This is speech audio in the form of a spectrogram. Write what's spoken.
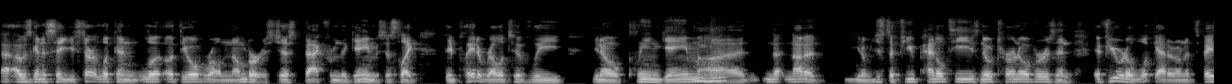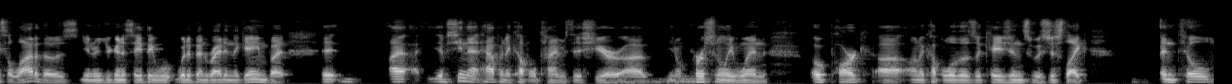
I was going to say, you start looking look at the overall numbers just back from the game. It's just like they played a relatively, you know, clean game. Mhm. Uh, n- not a, you know, just a few penalties, no turnovers. And if you were to look at it on its face, a lot of those, you know, you're going to say they w- would have been right in the game. But it, I, I've seen that happen a couple times this year. Uh, you know, personally, when Oak Park uh, on a couple of those occasions was just like, until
